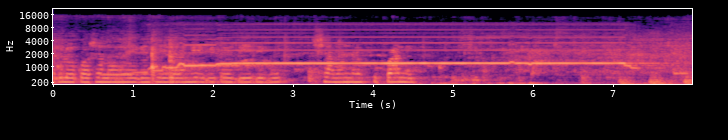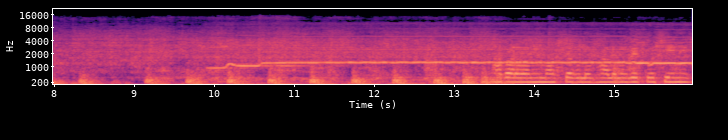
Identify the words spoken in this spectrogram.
মশলাগুলো কষানো হয়ে গেছে আমি এর ভিতরে দিয়ে দেবো সামান্য একটু পানি। আবারও আমি মশলাগুলো ভালোভাবে কষিয়ে নেব।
